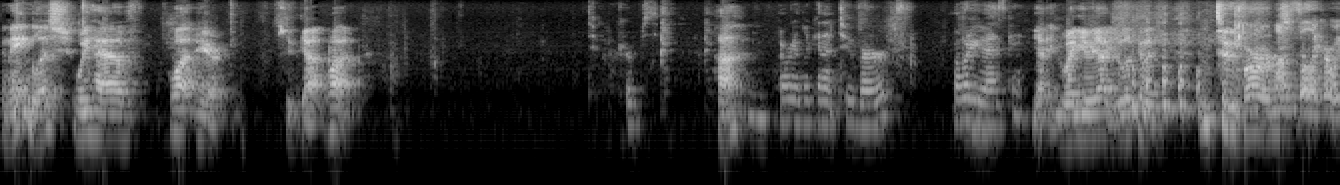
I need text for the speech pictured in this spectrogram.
in English, we have what here? You've got what? Verbs. Huh? Are we looking at two verbs? Or what are you asking? Yeah, well, you, yeah, you're looking at two I'm verbs. still like, are we?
